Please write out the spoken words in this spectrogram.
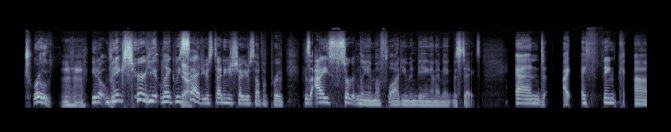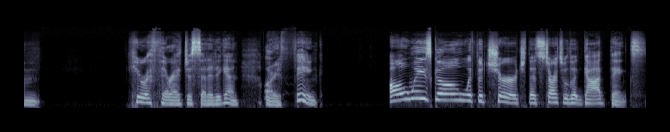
truth. Mhm. You know, make sure you, like we Yeah. said, you're studying to show yourself approved. Because I certainly am a flawed human being and I make mistakes. And I, I think um, here or there, I just said it again. I think always go with a church that starts with what God thinks.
